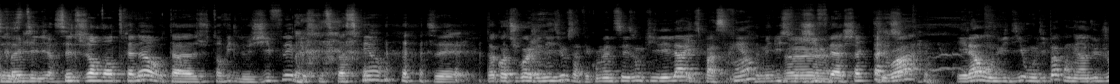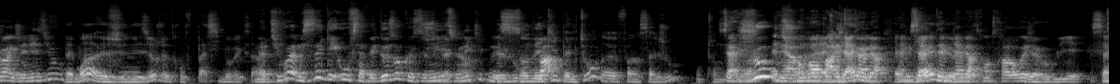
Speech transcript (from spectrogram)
c'est le délire. c'est le genre d'entraîneur où t'as juste envie de le gifler parce qu'il se passe rien. Quand tu vois Genesio, ça fait combien de saisons qu'il est là, il se passe rien. Mais lui, il se Euh, fait gifler à chaque Tu vois Et là, on lui dit, on dit pas qu'on est indulgent avec Genesio. Ben, moi, euh, Genesio, je le trouve pas si mauvais que ça. Bah, tu vois, mais c'est ça qui est ouf. Ça fait deux ans que son, son équipe ne joue son pas. équipe, elle tourne, enfin, ça joue. Ça joue, mais on va en parler tout à l'heure. elle Même ça, t'aimes bien euh, Bertrand Traoré, j'avais oublié. Ça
